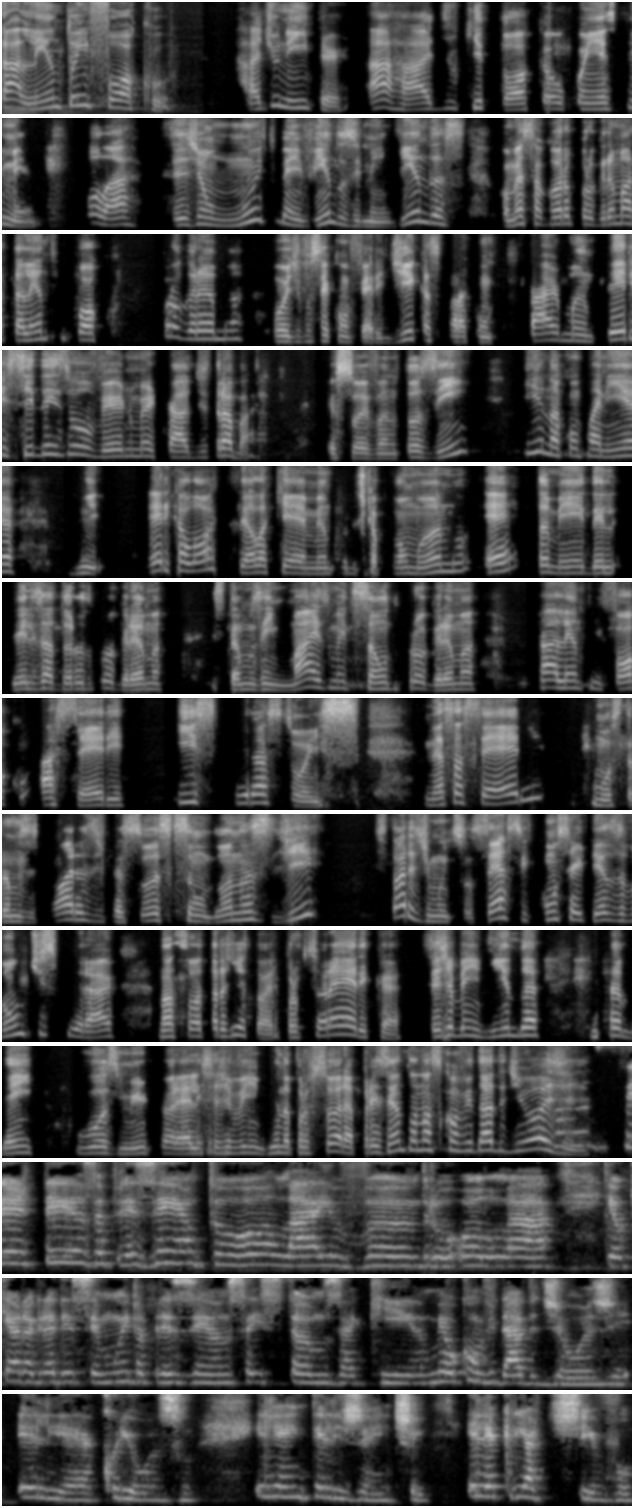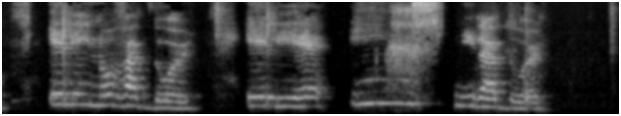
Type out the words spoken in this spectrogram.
Talento em Foco. Rádio Ninter, a rádio que toca o conhecimento. Olá, sejam muito bem-vindos e bem-vindas. Começa agora o programa Talento em Foco, programa onde você confere dicas para conquistar, manter e se desenvolver no mercado de trabalho. Eu sou Evandro Tozin e na companhia de Erika Lotz, ela que é mentora de capital humano, é também idealizadora do programa. Estamos em mais uma edição do programa Talento em Foco, a série Inspirações. Nessa série, mostramos histórias de pessoas que são donas de histórias de muito sucesso e com certeza vão te inspirar na sua trajetória. Professora Érica, seja bem-vinda e também o Osmir Torelli. Seja bem-vinda, professora. Apresenta o nosso convidado de hoje. Com certeza, apresento. Olá, Evandro. Olá. Eu quero agradecer muito a presença. Estamos aqui. Meu convidado de hoje, ele é curioso, ele é inteligente, ele é criativo, ele é inovador, ele é inspirador.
